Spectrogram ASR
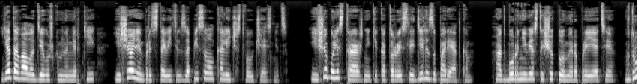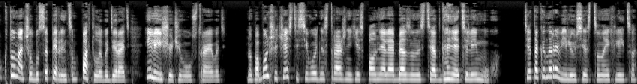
Я давала девушкам номерки, еще один представитель записывал количество участниц. Еще были стражники, которые следили за порядком. Отбор невест еще то мероприятие. Вдруг кто начал бы соперницам патлы выдирать или еще чего устраивать. Но по большей части сегодня стражники исполняли обязанности отгонятелей мух. Те так и норовили усесться на их лица.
